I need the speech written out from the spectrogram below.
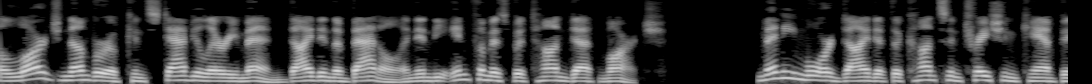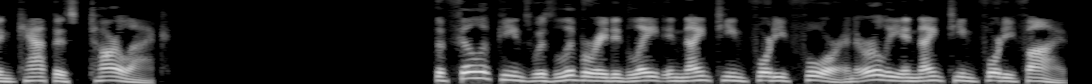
A large number of constabulary men died in the battle and in the infamous Bataan Death March. Many more died at the concentration camp in Capas, Tarlac. The Philippines was liberated late in 1944 and early in 1945.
